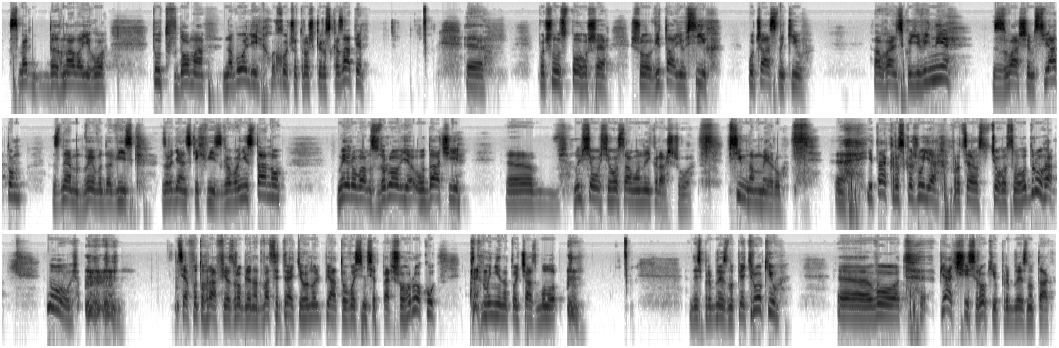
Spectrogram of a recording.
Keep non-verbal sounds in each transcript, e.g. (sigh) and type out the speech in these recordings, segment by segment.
смерть догнала його тут вдома на волі. Хочу трошки розказати. Е, Почну з того, ще, що вітаю всіх учасників афганської війни з вашим святом, з Днем виводу військ з радянських військ Афганістану. Миру вам, здоров'я, удачі, е, ну і всього всього самого найкращого. Всім нам миру. Е, і так розкажу я про це, цього свого друга. Ну, (clears throat) Ця фотографія зроблена 23.05.81 року. (clears throat) Мені на той час було (clears throat) десь приблизно 5 років. Е, вот. 5-6 років приблизно так.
